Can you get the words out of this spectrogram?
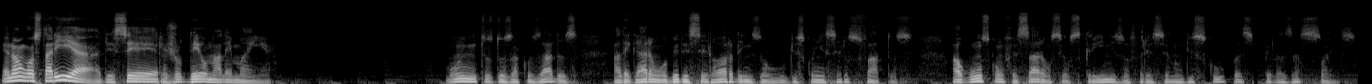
Eu não gostaria de ser judeu na Alemanha. Muitos dos acusados alegaram obedecer ordens ou desconhecer os fatos, Alguns confessaram seus crimes, oferecendo desculpas pelas ações.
